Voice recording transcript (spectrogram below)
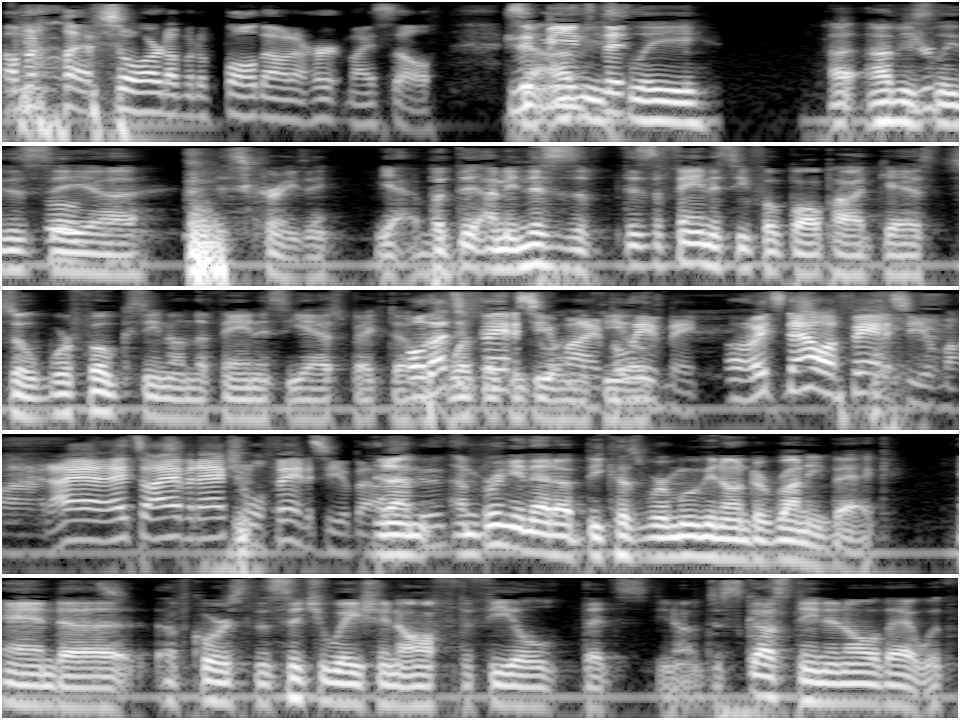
I'm gonna laugh so hard I'm gonna fall down and hurt myself because it means that obviously, uh, obviously this is a uh, it's crazy. Yeah, but the, I mean this is a this is a fantasy football podcast, so we're focusing on the fantasy aspect of oh it, that's a fantasy of mine. Believe me. Oh, it's now a fantasy of mine. I it's, I have an actual fantasy about And it. I'm I'm bringing that up because we're moving on to running back, and uh, of course the situation off the field that's you know disgusting and all that with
